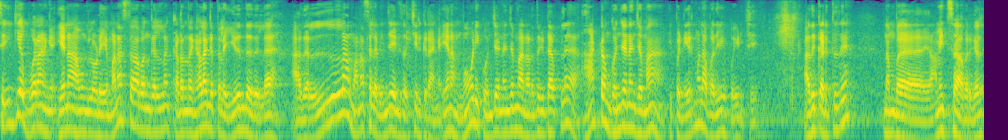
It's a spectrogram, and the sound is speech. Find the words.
செய்ய போகிறானுங்க ஏன்னா அவங்களுடைய மனஸ்தாபங்கள்லாம் கடந்த காலங்கத்தில் இருந்ததில்ல. அதெல்லாம் மனசில் வெஞ்சைன்ஸ் வச்சுருக்கிறாங்க. ஏன்னா மோடி கொஞ்சம் நெஞ்சமாக நடந்துக்கிட்டாப்புல ஆட்டம் கொஞ்சம் நெஞ்சமாக இப்போ நிர்மலா பதவி போயிடுச்சு. அதுக்கு அடுத்தது நம்ம அமித்ஷா அவர்கள்.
